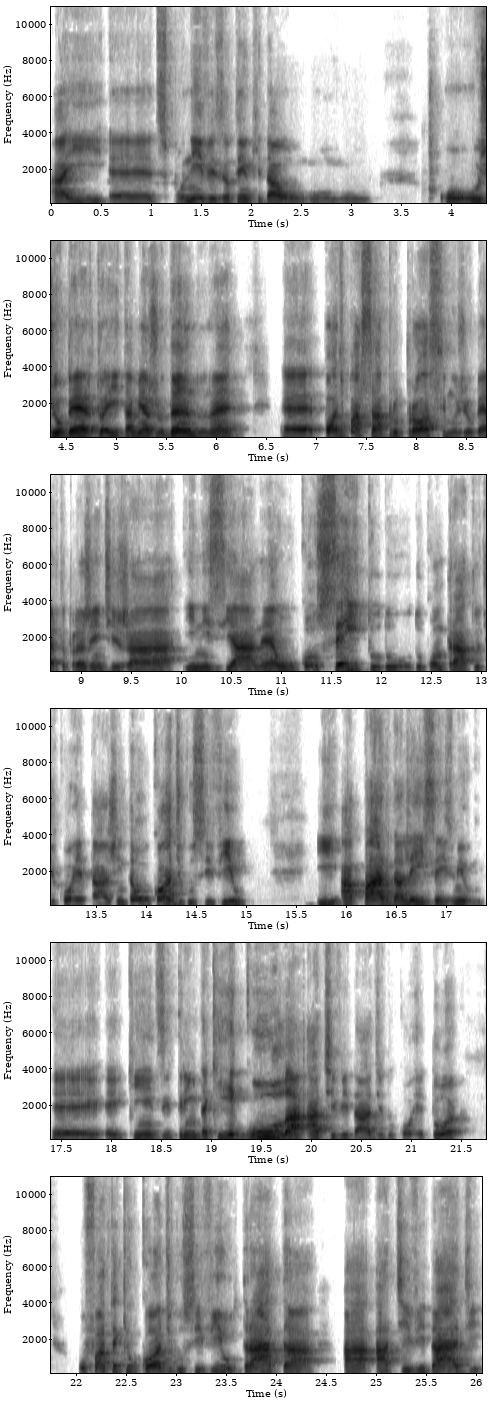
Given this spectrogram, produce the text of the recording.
aí é, disponíveis, eu tenho que dar o, o, o Gilberto aí, está me ajudando, né? É, pode passar para o próximo, Gilberto, para a gente já iniciar né, o conceito do, do contrato de corretagem. Então, o Código Civil, e a par da Lei 6.530, é, é, que regula a atividade do corretor, o fato é que o Código Civil trata a atividade,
